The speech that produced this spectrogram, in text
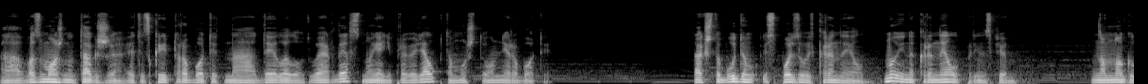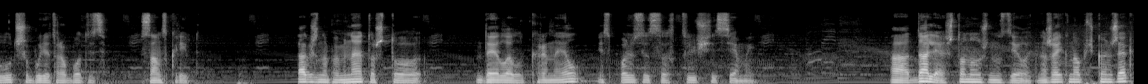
А, возможно, также этот скрипт работает на DLL от VRDevs, но я не проверял, потому что он не работает. Так что будем использовать CRNL. Ну и на CRNL, в принципе, намного лучше будет работать сам скрипт. Также напоминаю то, что DLL CRNL используется с ключ-системой. А, далее, что нужно сделать? Нажать кнопочку Inject.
